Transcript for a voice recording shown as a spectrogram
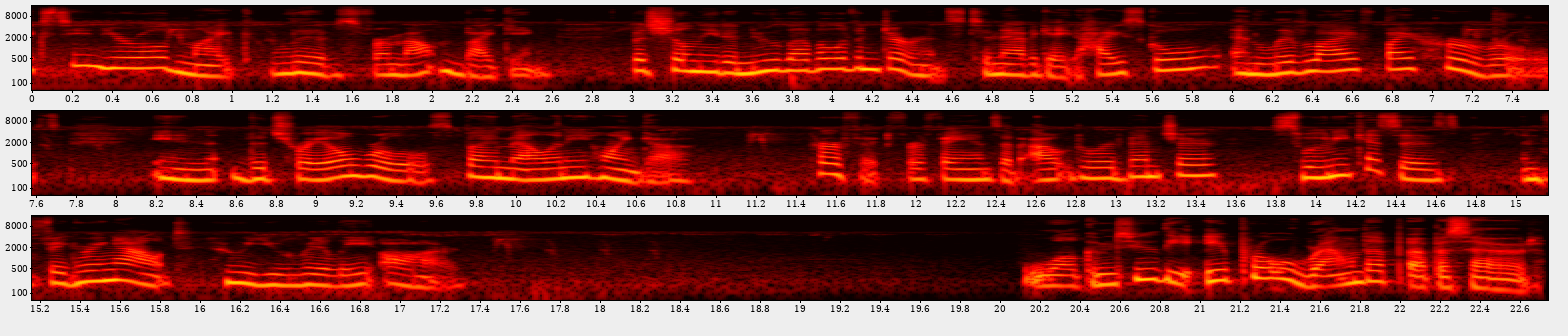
16 year old Mike lives for mountain biking, but she'll need a new level of endurance to navigate high school and live life by her rules in The Trail Rules by Melanie Hoinga. Perfect for fans of outdoor adventure, swoony kisses, and figuring out who you really are. Welcome to the April Roundup episode.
